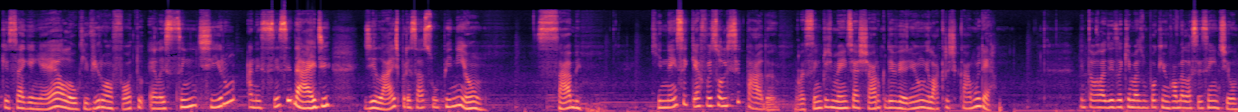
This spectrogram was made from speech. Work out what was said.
que seguem ela ou que viram a foto, elas sentiram a necessidade de ir lá expressar sua opinião, sabe? Que nem sequer foi solicitada. Elas simplesmente acharam que deveriam ir lá criticar a mulher. Então ela diz aqui mais um pouquinho como ela se sentiu.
